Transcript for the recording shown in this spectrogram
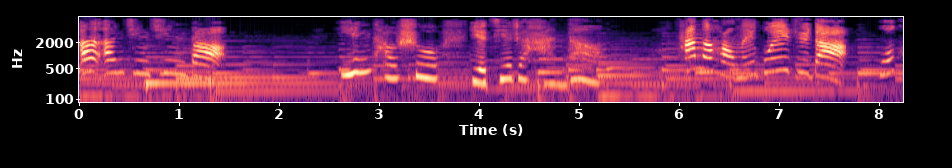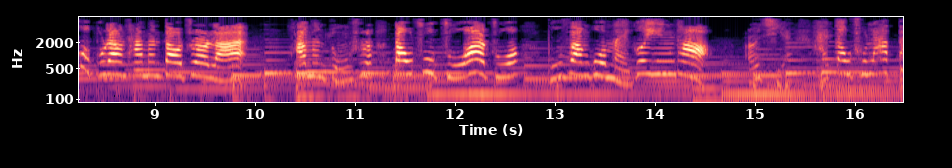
安安静静的。”樱桃树也接着喊道。他们好没规矩的，我可不让他们到这儿来。他们总是到处啄啊啄，不放过每个樱桃，而且还到处拉粑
